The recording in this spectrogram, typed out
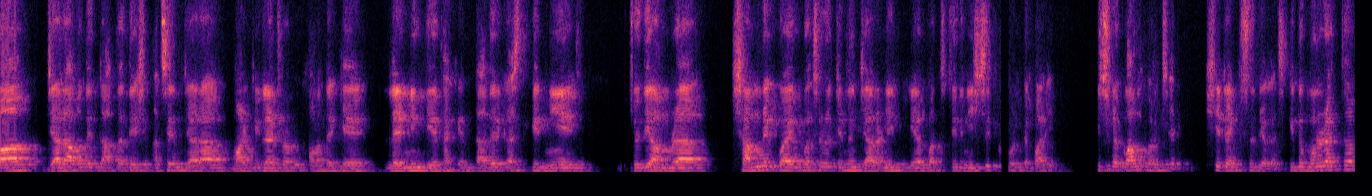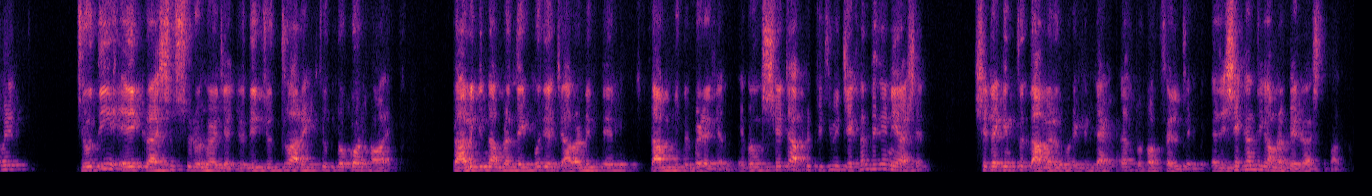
বা যারা আমাদের দাতা দেশ আছেন, যারা মাল্টিল্যাটারাল আমাদেরকে লেন্ডিং দিয়ে থাকেন, তাদের কাছ থেকে নিয়ে যদি আমরা সামনে কয়েক বছরের জন্য জ্বালানি নিরাপত্তা যদি নিশ্চিত করতে পারি, কিছুটা কম খরচে সেটা একটা সুযোগ আছে। কিন্তু মনে রাখতে হবে, যদি এই ক্রাইসিস শুরু হয়ে যায়, যদি যুদ্ধ আরেকটু প্রকট হয়, তাহলে কিন্তু আমরা দেখব যে জ্বালানিতে দাম কিন্তু বেড়ে যাবে। এবং সেটা আপনি পৃথিবী যেখান থেকে নিয়ে আসেন, সেটা কিন্তু দামের উপরে কিন্তু একটা প্রভাব ফেলবে। কাজে সেখান থেকে আমরা বের আসতে পারব।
